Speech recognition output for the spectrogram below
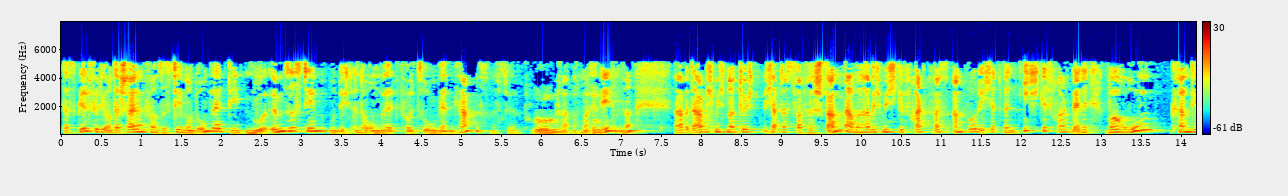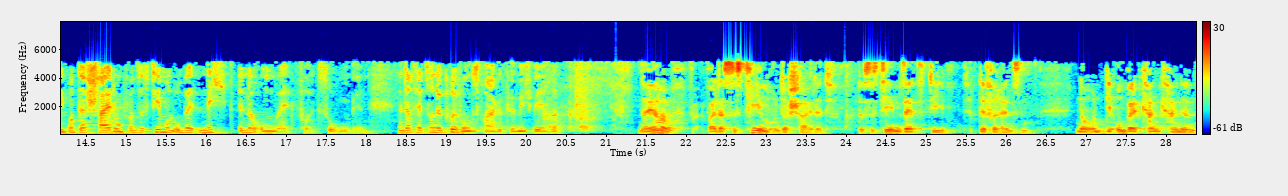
das gilt für die Unterscheidung von System und Umwelt, die nur im System und nicht in der Umwelt vollzogen werden kann. Das hast du ja mhm. gerade nochmal mhm. erwähnt. Ne? Da, da habe ich mich natürlich, ich habe das zwar verstanden, aber habe ich mich gefragt, was antworte ich jetzt, wenn ich gefragt werde, warum kann die Unterscheidung von System und Umwelt nicht in der Umwelt vollzogen werden? Wenn das jetzt so eine Prüfungsfrage für mich wäre. Naja, weil das System unterscheidet. Das System setzt die Differenzen. No, und die Umwelt kann keine,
